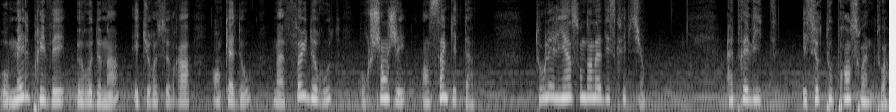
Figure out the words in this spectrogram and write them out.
au mail privé Heureux Demain et tu recevras en cadeau ma feuille de route pour changer en 5 étapes. Tous les liens sont dans la description. À très vite et surtout prends soin de toi.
